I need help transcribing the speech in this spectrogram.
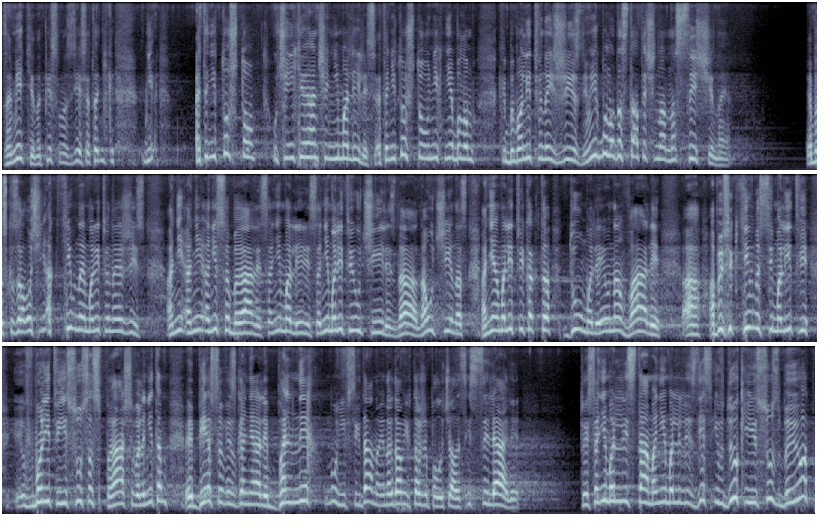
Заметьте, написано здесь, это не, не, это не то, что ученики раньше не молились, это не то, что у них не было как бы, молитвенной жизни, у них было достаточно насыщенное – я бы сказал, очень активная молитвенная жизнь. Они, они, они собирались, они молились, они молитве учились, да, научи нас. Они о молитве как-то думали, и узнавали. А, об эффективности молитвы, в молитве Иисуса спрашивали. Они там э, бесов изгоняли, больных, ну не всегда, но иногда у них тоже получалось, исцеляли. То есть они молились там, они молились здесь, и вдруг Иисус берет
